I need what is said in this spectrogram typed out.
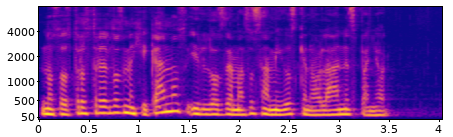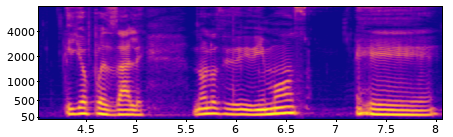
nosotros tres los mexicanos y los demás sus amigos que no hablaban español. Y yo pues dale, nos los dividimos eh,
